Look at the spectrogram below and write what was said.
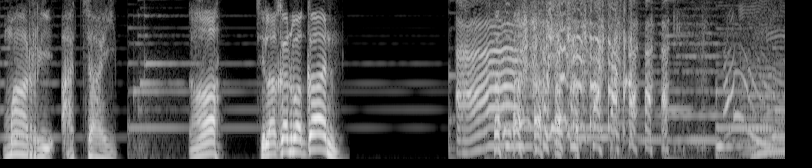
mari ajaib. Nah, silakan makan. Ah,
